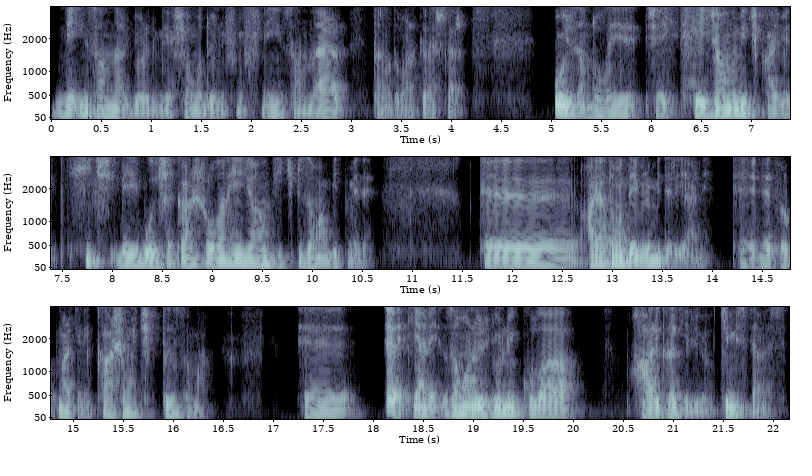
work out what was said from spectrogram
Ne insanlar gördüm, yaşamı dönüşmüş, ne insanlar tanıdım arkadaşlar. O yüzden dolayı şey heyecanımı hiç kaybettim. Hiç bu işe karşı olan heyecanım hiçbir zaman bitmedi. Ee, hayatımın devrimidir yani. Ee, network marketing karşıma çıktığı zaman. Ee, evet yani zaman özgürlüğü kulağa harika geliyor. Kim istemez?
